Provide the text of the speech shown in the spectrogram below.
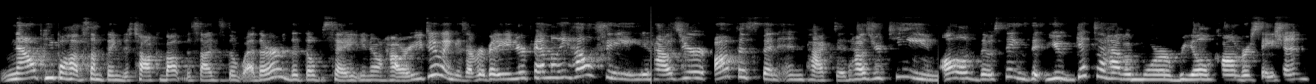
now people have something to talk about besides the weather that they'll say, you know, how are you doing? Is everybody in your family healthy? How's your office been impacted? How's your team? All of those things that you get to have a more real conversation.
